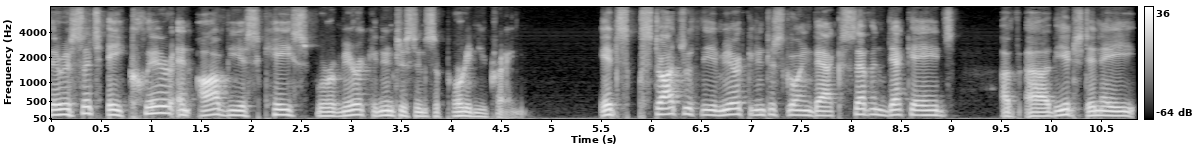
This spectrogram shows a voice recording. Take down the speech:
there is such a clear and obvious case for American interest in supporting Ukraine. It starts with the American interest going back seven decades of uh, the interest in a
